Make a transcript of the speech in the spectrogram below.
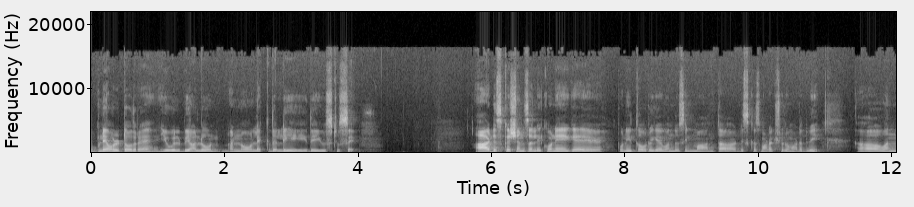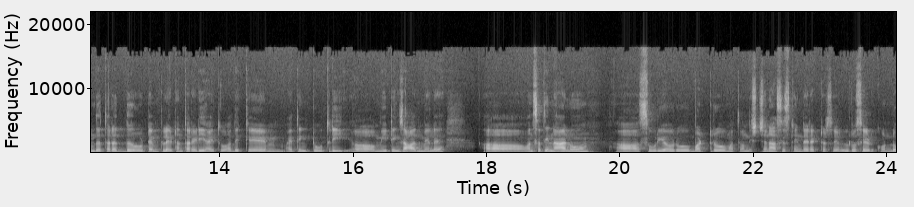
ಒಬ್ಬನೇ ಹೊರಟೋದ್ರೆ ಯು ವಿಲ್ ಬಿ ಅಲೋನ್ ಅನ್ನೋ ಲೆಕ್ಕದಲ್ಲಿ ದೇ ಯೂಸ್ ಟು ಸೇ ಆ ಡಿಸ್ಕಷನ್ಸಲ್ಲಿ ಕೊನೆಗೆ ಪುನೀತ್ ಅವರಿಗೆ ಒಂದು ಸಿನಿಮಾ ಅಂತ ಡಿಸ್ಕಸ್ ಮಾಡೋಕ್ಕೆ ಶುರು ಮಾಡಿದ್ವಿ. ಒಂದು ಥರದ್ದು ಟೆಂಪ್ಲೇಟ್ ಅಂತ ರೆಡಿ ಆಯಿತು. ಅದಕ್ಕೆ I think two three meetings ಆದಮೇಲೆ ಒಂದು ಸತಿ ನಾನು ಸೂರ್ಯ ಅವರು, ಭಟ್ರು ಮತ್ತು ಒಂದಿಷ್ಟು ಜನ ಅಸಿಸ್ಟೆಂಟ್ ಡೈರೆಕ್ಟರ್ಸ್ ಎಲ್ಲರೂ ಸೇರಿಕೊಂಡು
